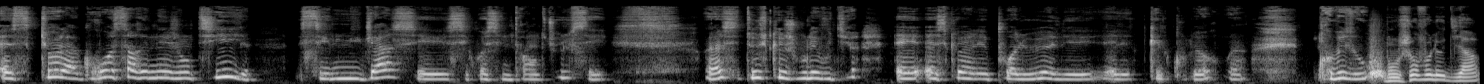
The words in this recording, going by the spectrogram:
est-ce que la grosse araignée gentille, c'est une c'est, c'est quoi, c'est une tarentule, c'est... Voilà, c'est tout ce que je voulais vous dire. Et est-ce qu'elle est poilue, elle est, elle est de quelle couleur voilà. Gros bisous. Bonjour Volodia.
